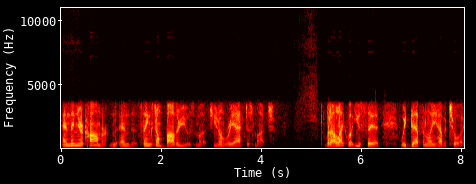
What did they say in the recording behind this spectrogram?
and then you're calmer, and things don't bother you as much. You don't react as much. But I like what you said. We definitely have a choice.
